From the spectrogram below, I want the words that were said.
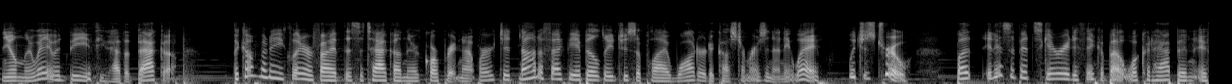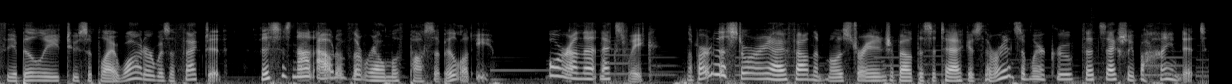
The only way would be if you have a backup. The company clarified this attack on their corporate network did not affect the ability to supply water to customers in any way, which is true but it is a bit scary to think about what could happen if the ability to supply water was affected. This is not out of the realm of possibility. More on that next week. The part of the story I found the most strange about this attack is the ransomware group that's actually behind it.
